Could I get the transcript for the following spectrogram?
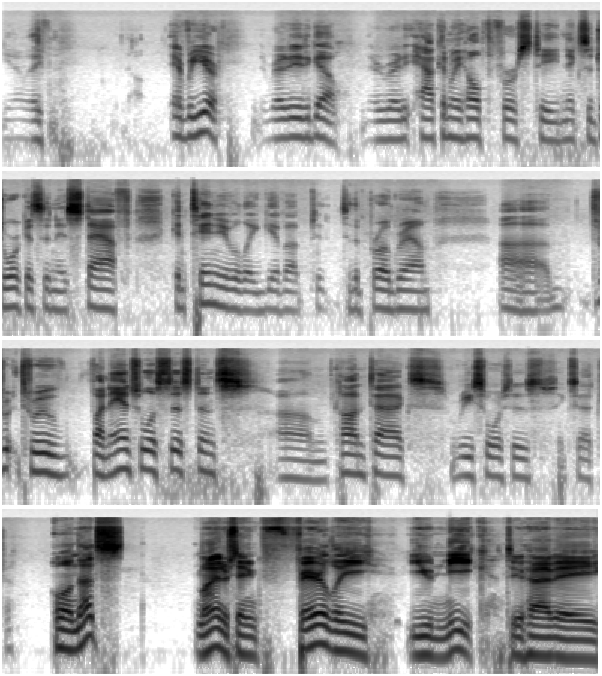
you know, they every year they're ready to go. They're ready. How can we help the First Tee? Nick Sidorakis and his staff continually give up to, to the program uh, through financial assistance, um, contacts, resources, etc. Well, and that's my understanding fairly unique to have a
